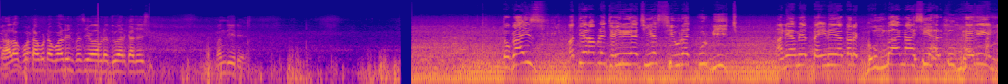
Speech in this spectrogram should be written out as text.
ચાલો ફોટા ફોટા પાડીને પછી હવે આપણે દ્વારકા જઈશું. મંદિરે. તો ગાઈઝ અત્યારે આપણે જઈ રહ્યા છીએ શિવરાજપુર બીચ અને અમે તઈને અત્યારે ગુંબા નાસી હરકું ફેરીને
